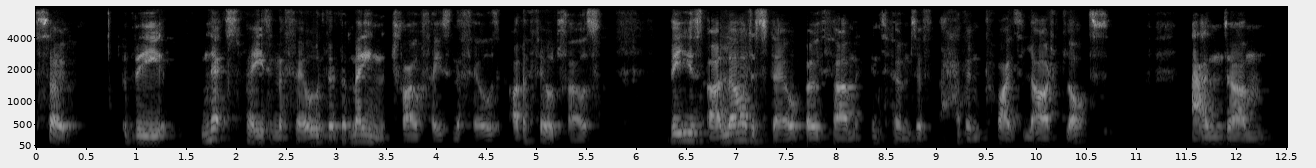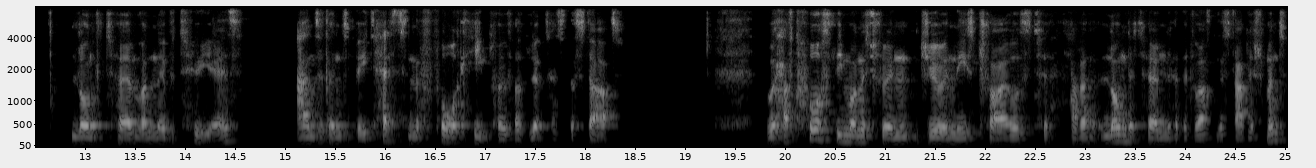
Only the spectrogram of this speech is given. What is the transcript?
So the next phase in the field, the, the main trial phase in the field, are the field trials. These are larger scale, both um, in terms of having quite large plots and um, longer term, running over two years, and are going to be testing the four key profiles I've looked at at the start. We'll have quarterly monitoring during these trials to have a longer term look at the grassland establishment.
